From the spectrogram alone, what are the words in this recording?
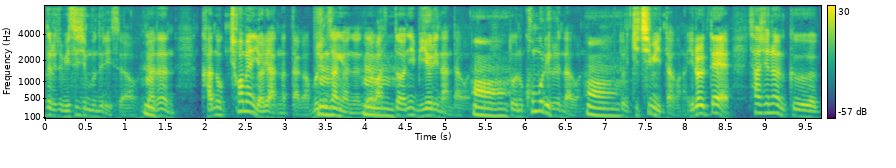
들이 좀 있으신 분들이 있어요. 그러니까는 음. 간혹 처음에는 열이 안 났다가 무증상이었는데 음. 왔더니 미열이 난다거나 어. 또는 콧물이 흐른다거나 어. 또는 기침이 있다거나 이럴 때 사실은 그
